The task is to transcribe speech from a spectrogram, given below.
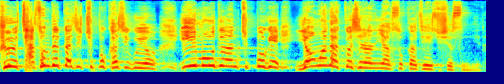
그 자손들까지 축복하시고요. 이 모든 축복이 영원할 것이라는 약속까지 해 주셨습니다.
